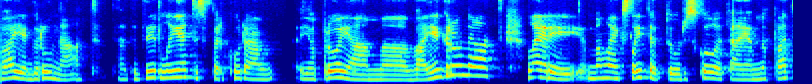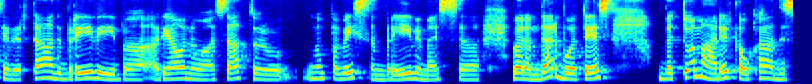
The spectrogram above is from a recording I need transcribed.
vajag runāt. Tātad ir lietas, par kurām joprojām vajag runāt, lai arī, man liekas, literatūras skolotājiem nu pat jau ir tāda brīvība ar jauno saturu, nu pavisam brīvi mēs varam darboties, bet tomēr ir kaut kādas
